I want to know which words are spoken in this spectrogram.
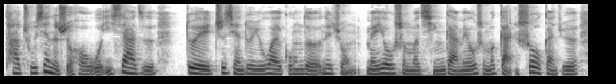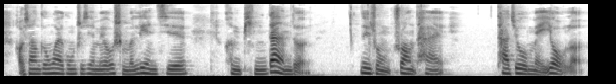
它出现的时候，我一下子对之前对于外公的那种没有什么情感，没有什么感受，感觉好像跟外公之间没有什么链接。很平淡的那种状态，它就没有了，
